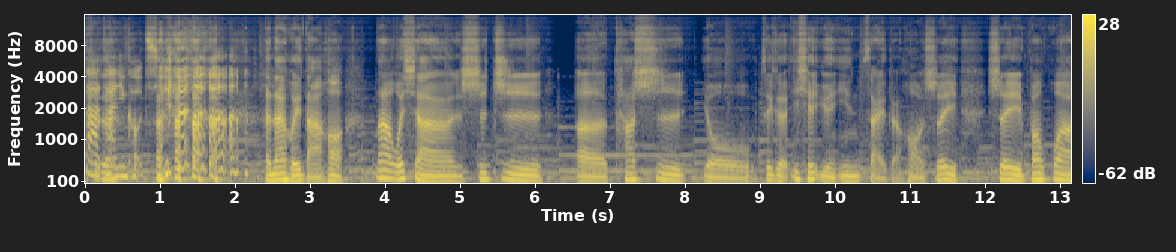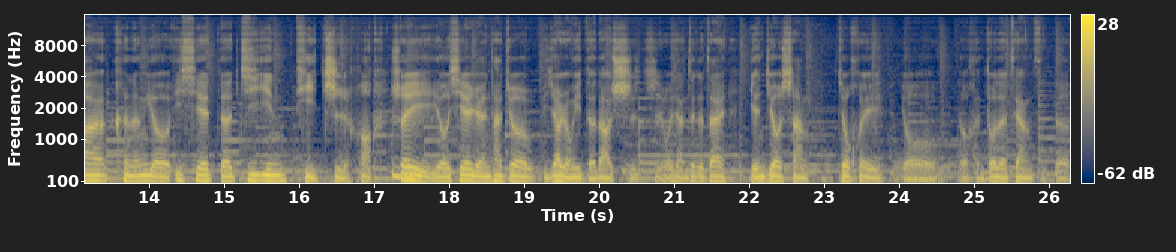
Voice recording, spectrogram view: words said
大叹一口气，很难回答哈。那我想失智，呃，它是有这个一些原因在的哈，所以。所以包括可能有一些的基因体质哈，所以有些人他就比较容易得到失智。我想这个在研究上就会有有很多的这样子的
